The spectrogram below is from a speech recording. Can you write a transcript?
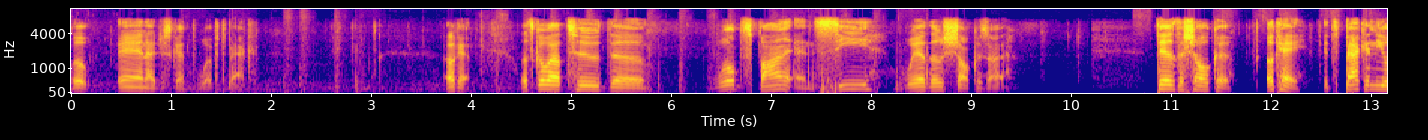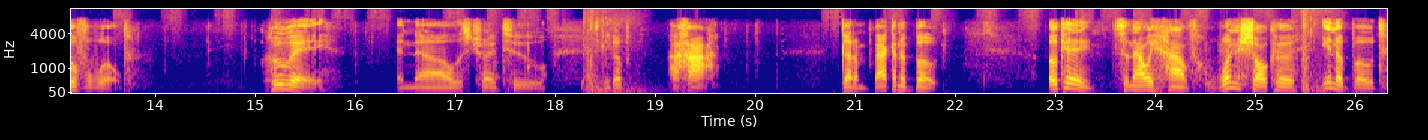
Oh, and I just got whipped back. Okay, let's go out to the world spawn and see where those shulkers are. There's the shulker. Okay, it's back in the overworld. Hooray! And now let's try to sneak up. Haha! Got him back in a boat. Okay, so now we have one shulker in a boat,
